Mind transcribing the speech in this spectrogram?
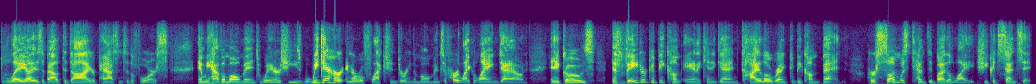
Leia is about to die or pass into the force and we have a moment where she's we get her inner reflection during the moments of her like laying down and it goes if Vader could become Anakin again Kylo Ren could become Ben. Her son was tempted by the light. She could sense it.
